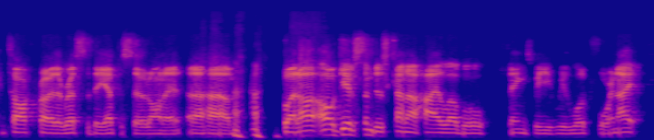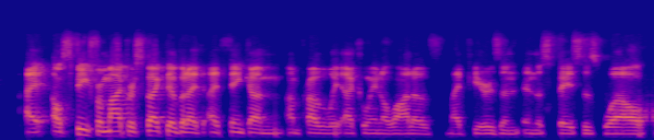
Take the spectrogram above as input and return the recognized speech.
could talk probably the rest of the episode on it, um, but I'll, I'll, give some just kind of high level things we we look for, and I. I, will speak from my perspective, but I, I, think I'm I'm probably echoing a lot of my peers in, in the space as well.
